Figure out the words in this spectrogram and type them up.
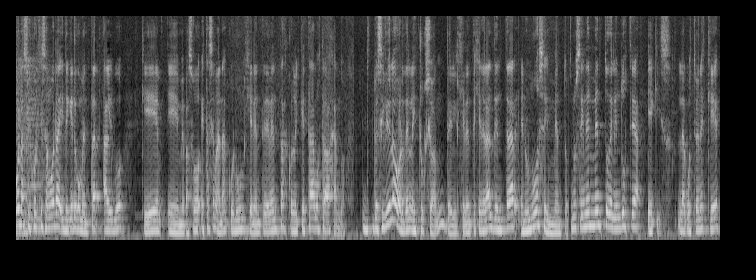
Hola, soy Jorge Zamora y te quiero comentar algo que eh, me pasó esta semana con un gerente de ventas con el que estábamos trabajando. Recibió la orden, la instrucción del gerente general de entrar en un nuevo segmento, en un segmento de la industria X. La cuestión es que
